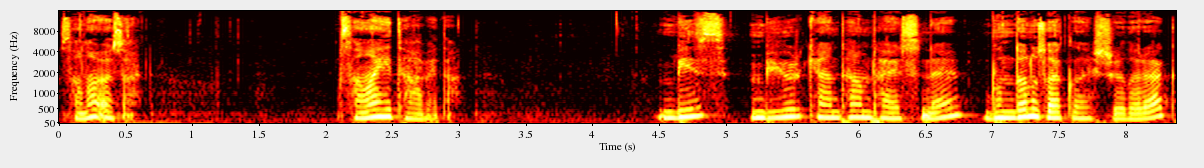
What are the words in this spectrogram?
sana özel. Sana hitap eden. Biz büyürken tam tersine bundan uzaklaştırılarak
